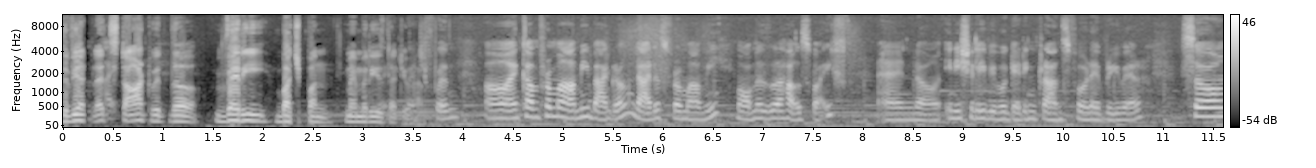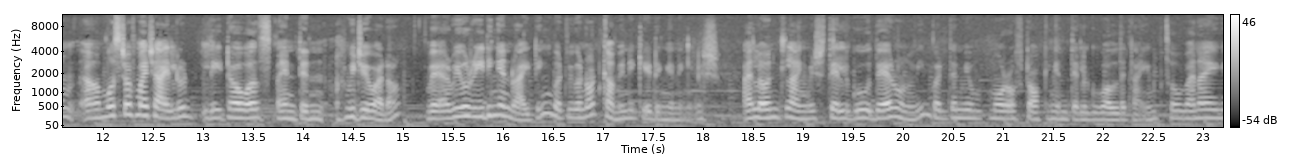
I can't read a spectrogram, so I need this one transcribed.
Divya, let's start with the very bachpan memories that you have. Bachpan. Uh, I come from an army background. Dad is from army. Mom is a housewife. And uh, initially we were getting transferred everywhere. So uh, most of my childhood later was spent in Vijayawada, where we were reading and writing, but we were not communicating in English. I learned language Telugu there only, but then we were more of talking in Telugu all the time. So when I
